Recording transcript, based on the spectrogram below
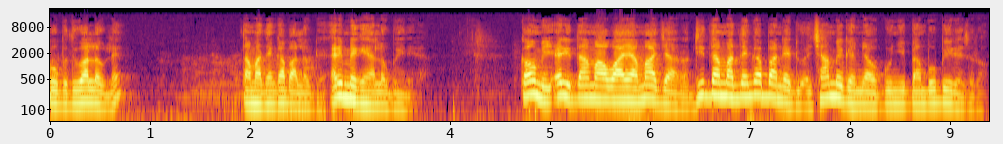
ကိုဘယ်သူကလုပ်လဲတမ္မာသင်္ကပ္ပလုပ်တယ်အဲ့ဒီမေခင်ကလုပ်ပေးနေတာ ကောင်းပြီအဲ့ဒီတမ္မာဝါယာမကြတော့ဒီတမ္မာသင်္ကပ္ပနဲ့တူအခြားမေခင်မြောက်ကိုကူညီပံ့ပိုးပေးတယ်ဆိုတော့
